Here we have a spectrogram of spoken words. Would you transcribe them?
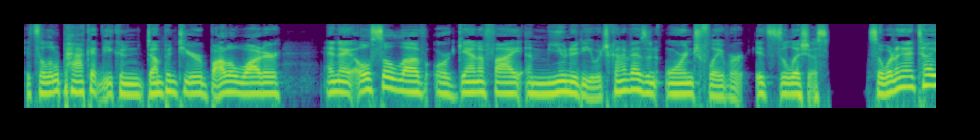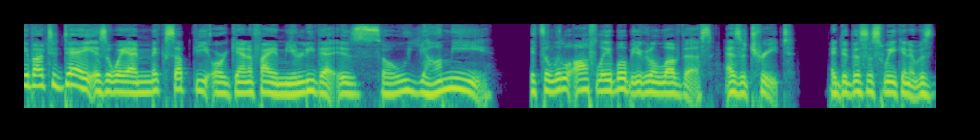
It's a little packet that you can dump into your bottle of water. And I also love Organifi Immunity, which kind of has an orange flavor. It's delicious. So what I'm going to tell you about today is a way I mix up the Organifi Immunity that is so yummy. It's a little off label, but you're going to love this as a treat. I did this this week and it was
